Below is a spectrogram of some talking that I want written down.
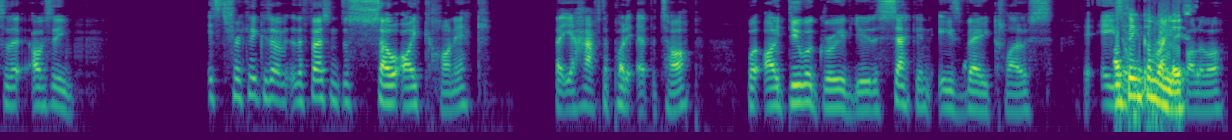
So that obviously, it's tricky because uh, the first one's just so iconic that you have to put it at the top. But I do agree with you. The second is very close. It is I think a on my list- follow up.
